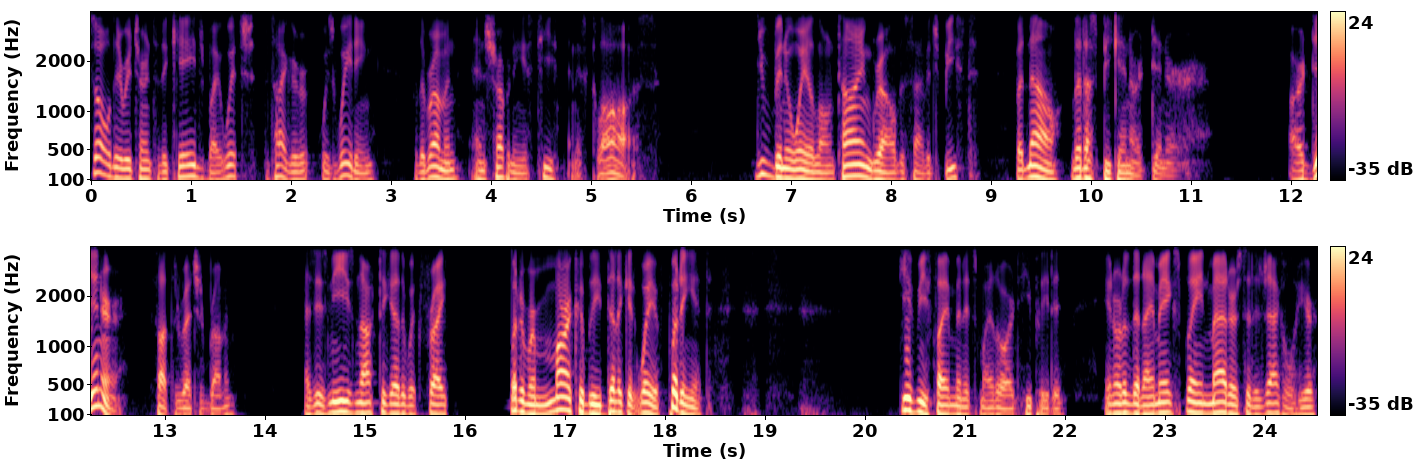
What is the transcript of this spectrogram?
So they returned to the cage by which the tiger was waiting for the Brahmin and sharpening his teeth and his claws. You've been away a long time, growled the savage beast, but now let us begin our dinner. Our dinner, thought the wretched Brahmin, as his knees knocked together with fright. What a remarkably delicate way of putting it. Give me five minutes, my lord, he pleaded, in order that I may explain matters to the jackal here,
